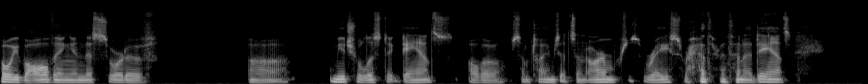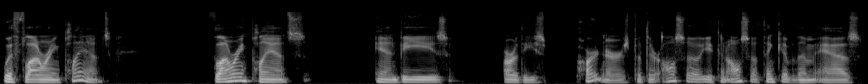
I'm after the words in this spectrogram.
co-evolving in this sort of uh, mutualistic dance, although sometimes it's an arms race rather than a dance with flowering plants. Flowering plants and bees are these partners, but they're also, you can also think of them as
